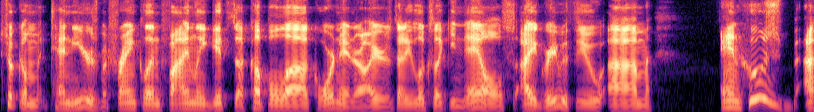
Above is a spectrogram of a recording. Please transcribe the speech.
took him ten years, but Franklin finally gets a couple uh, coordinator hires that he looks like he nails. I agree with you. Um, and who's uh,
